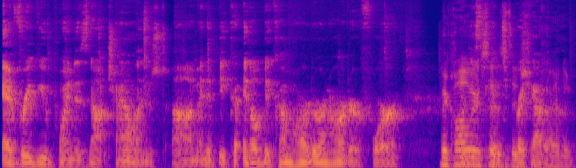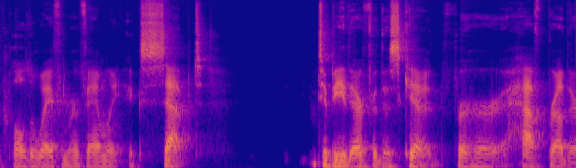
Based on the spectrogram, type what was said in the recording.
Every viewpoint is not challenged, um, and it beca- it'll become harder and harder for the caller kid says that she out of kind of pulled away from her family except to be there for this kid for her half brother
